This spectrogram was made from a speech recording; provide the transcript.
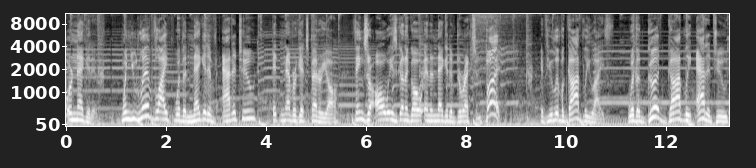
or negative. When you live life with a negative attitude, it never gets better, y'all. Things are always going to go in a negative direction. But if you live a godly life with a good, godly attitude,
